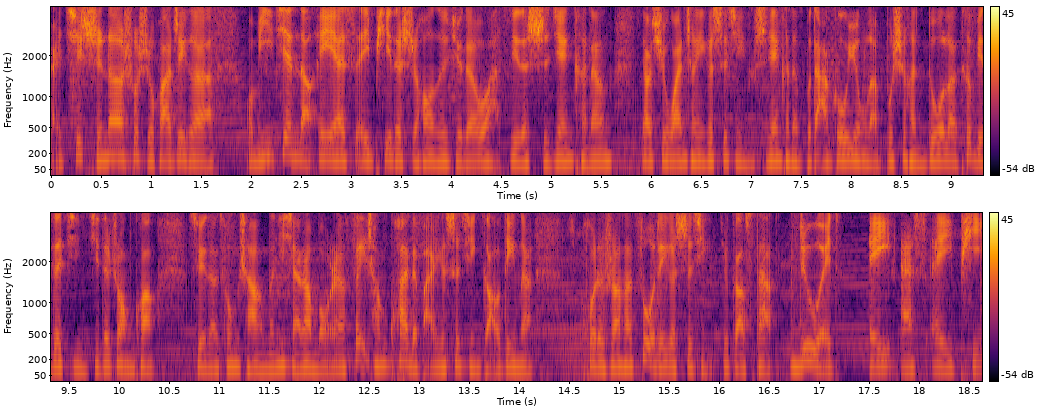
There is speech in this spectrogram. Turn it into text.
哎，其实呢，说实话，这个我们一见到 ASAP 的时候呢，就觉得哇，自己的时间可能要去完成一个事情，时间可能不大够用了，不是很多了，特别的紧急的状况。所以呢，通常呢，你想让某人非常快的把一个事情搞定呢，或者说让他做这个事情，就告诉他 Do it。 ASAP。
